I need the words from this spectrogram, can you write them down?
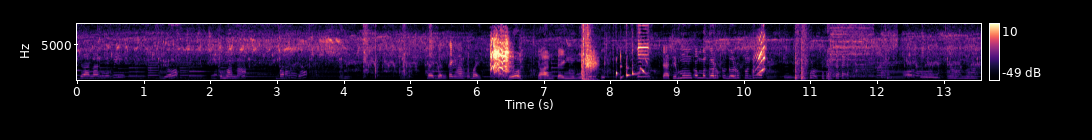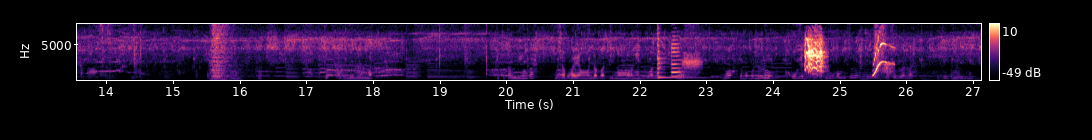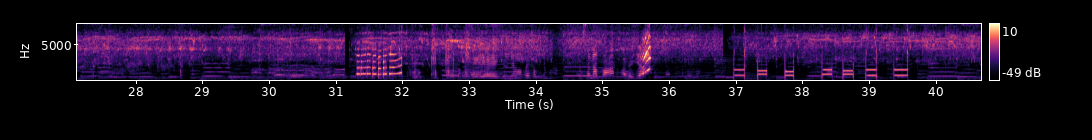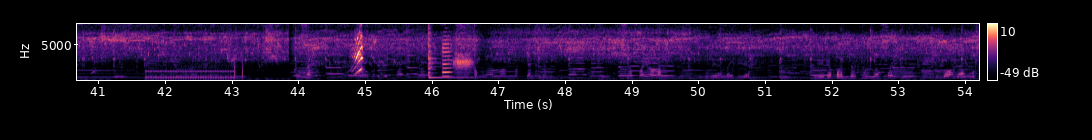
jalanannya pi yo ke mana barang enggak Kayak genteng aku, bay. Duh, ganteng lu bulur tuh. Hati mong kan magaruk-garuk lagi lah. Itu ada lima mat. Kita tanding kah? Siapa yang mendapati nomornya duluan? Yo, yo, coba dulu. Aku gitu. Tunggu kamu dulu. Yang keduluan lah. Itu teman ini. Ya? Pesan apa ada lekjanan tadi siapa ya lah Sebagai apa itu ya? Ini dapat tuh ya. Juga ada aku.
